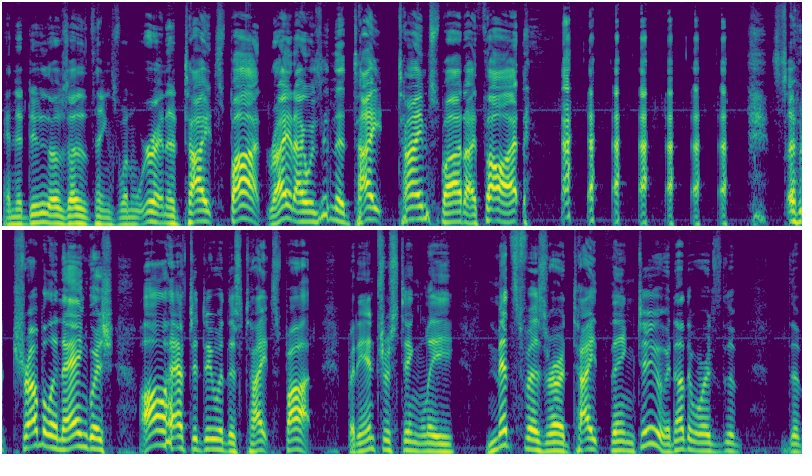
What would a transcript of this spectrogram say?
and to do those other things when we're in a tight spot, right? I was in the tight time spot, I thought. so trouble and anguish all have to do with this tight spot. But interestingly, mitzvahs are a tight thing too. In other words, the the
